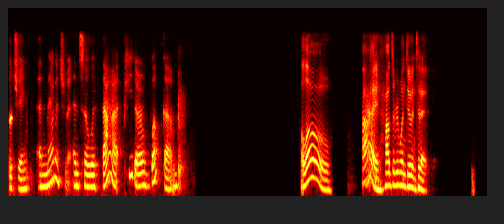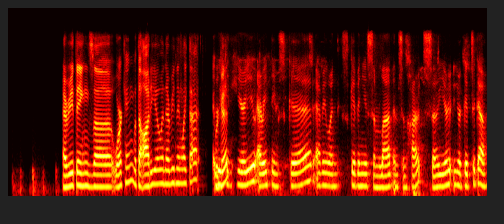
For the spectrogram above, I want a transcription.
coaching, and management. And so with that, Peter, welcome. Hello. Hi. How's everyone doing today? Everything's uh working with the audio and everything like that? We're we good? can hear you. Everything's good. Everyone's giving you some love and some hearts, so you're you're good to go.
